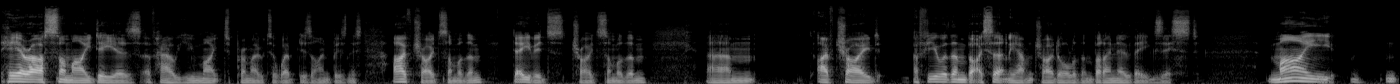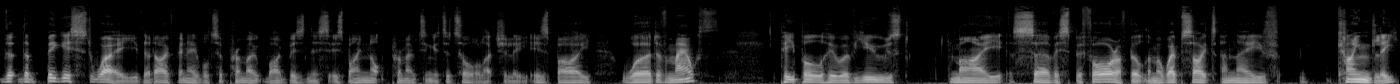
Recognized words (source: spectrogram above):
here are some ideas of how you might promote a web design business. I've tried some of them. David's tried some of them. Um, I've tried a few of them, but I certainly haven't tried all of them. But I know they exist my the the biggest way that I've been able to promote my business is by not promoting it at all. Actually, is by word of mouth. People who have used my service before, I've built them a website, and they've kindly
